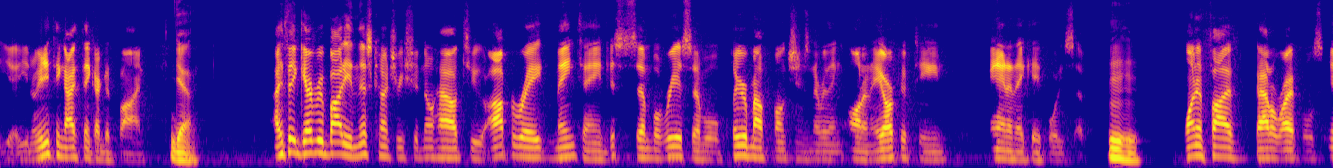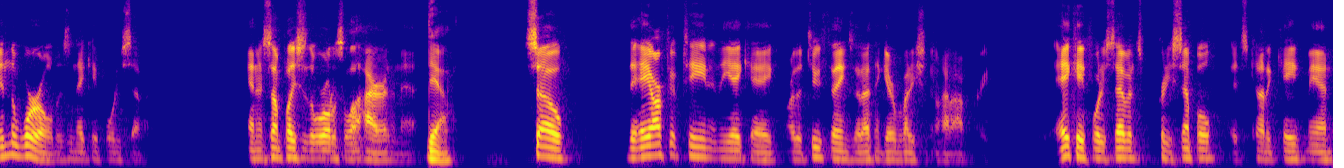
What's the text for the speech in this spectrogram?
you know, anything I think I could find. Yeah. I think everybody in this country should know how to operate, maintain, disassemble, reassemble, clear malfunctions and everything on an AR-15 and an AK-47. Mm One in five battle rifles in the world is an AK-47, and in some places of the world it's a lot higher than that. Yeah. So the AR-15 and the AK are the two things that I think everybody should know how to operate. AK-47 is pretty simple. It's kind of caveman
